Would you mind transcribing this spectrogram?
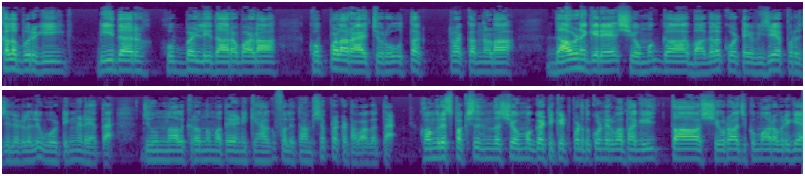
ಕಲಬುರಗಿ, ಬೀದರ್, ಹುಬ್ಬಳ್ಳಿ, ಧಾರವಾಡ ಕೊಪ್ಪಳ, ರಾಯಚೂರು, ಉತ್ತರ ಕನ್ನಡ, ದಾವಣಗೆರೆ, ಶಿವಮೊಗ್ಗ, ಬಾಗಲಕೋಟೆ, ವಿಜಯಪುರ ಜಿಲ್ಲೆಗಳಲ್ಲಿ ವೋಟಿಂಗ್ ನಡೆಯುತ್ತೆ. ಜೂನ್ ನಾಲ್ಕರಂದು ಮತ ಎಣಿಕೆ ಹಾಗೂ ಫಲಿತಾಂಶ ಪ್ರಕಟವಾಗುತ್ತೆ. ಕಾಂಗ್ರೆಸ್ ಪಕ್ಷದಿಂದ ಶಿವಮೊಗ್ಗ ಟಿಕೆಟ್ ಪಡೆದುಕೊಂಡಿರುವಂತಹ ಗೀತಾ ಶಿವರಾಜ್ ಕುಮಾರ್ ಅವರಿಗೆ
